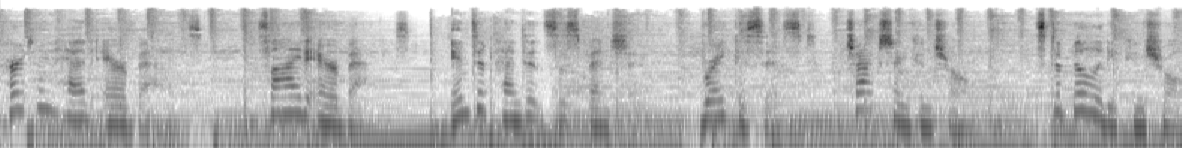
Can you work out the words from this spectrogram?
curtain head airbags, side airbags, independent suspension, brake assist, traction control, stability control,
